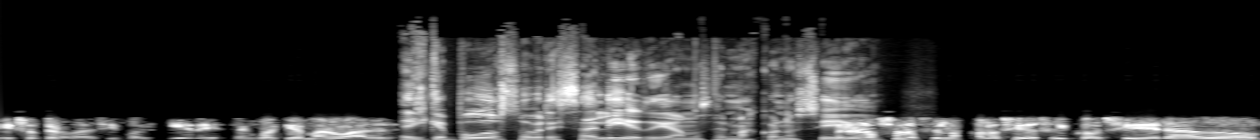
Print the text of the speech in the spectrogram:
Eso te lo va a decir cualquiera y está en cualquier manual. El que pudo sobresalir, digamos, el más conocido. Pero no solo es el más conocido, es el considerado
